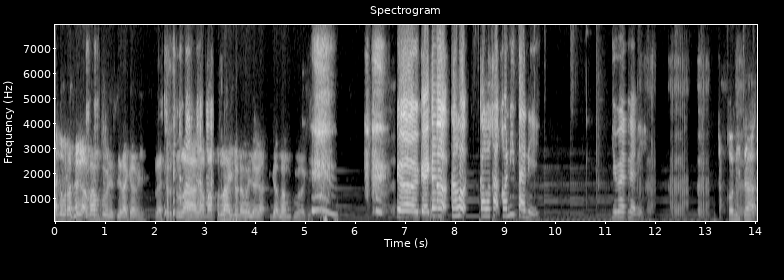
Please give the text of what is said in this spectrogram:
aku merasa nggak mampu di ragawi belajar tulang apa pun lah itu namanya nggak nggak mampu lagi Oke, kalau kalau kalau Kak Konita nih, Gimana nih? Kak Konita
